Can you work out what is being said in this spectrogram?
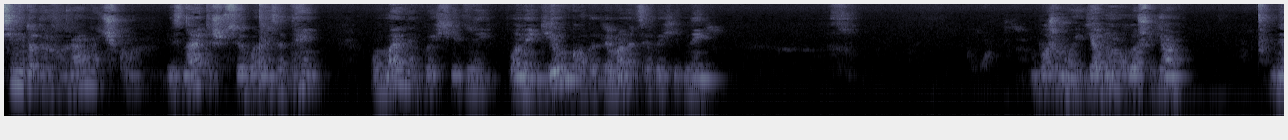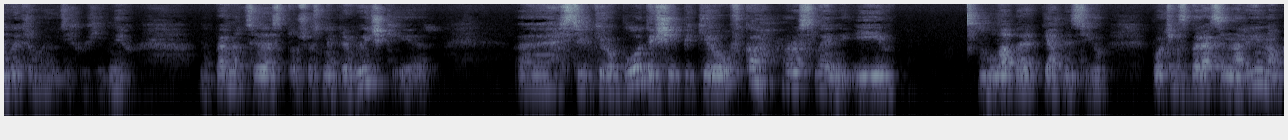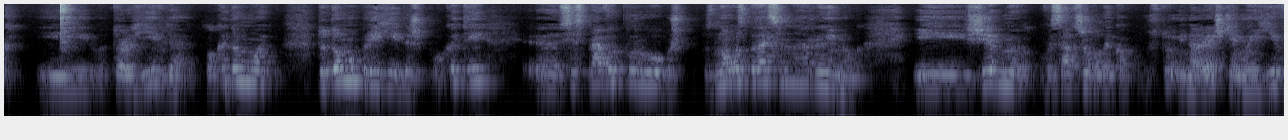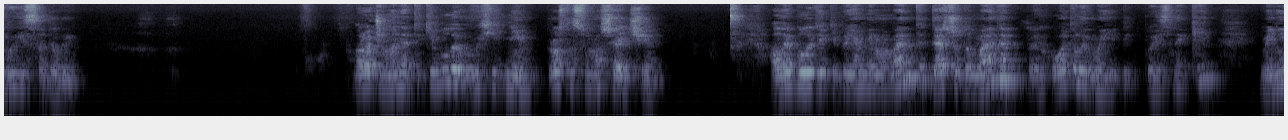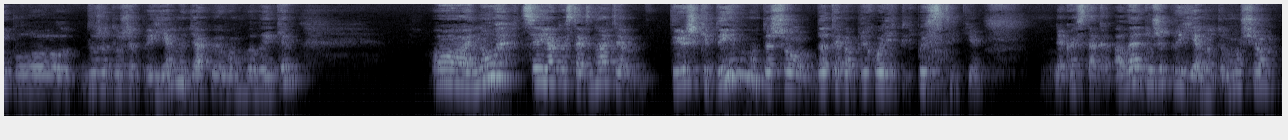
Всім доброго раночку. І знаєте, що сьогодні за день у мене вихідний. Понеділок, але для мене це вихідний. Боже мой, я думала, що я не витримаю цих вихідних. Напевно, це щось непривички, е, стільки роботи, ще й пікіровка рослин. І була перед п'ятницею. Потім збиратися на ринок і торгівля, поки домой, додому приїдеш, поки ти е, всі справи поробиш, знову збиратися на ринок. І ще ми висаджували капусту, і нарешті ми її висадили. Коротше, в мене такі були вихідні, просто сумасшедші. Але були такі приємні моменти, те, що до мене приходили мої підписники. Мені було дуже-дуже приємно, дякую вам велике. Ой, ну це якось так, знаєте, трішки дивно, те, що до тебе приходять підписники. Якось так, але дуже приємно, тому що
